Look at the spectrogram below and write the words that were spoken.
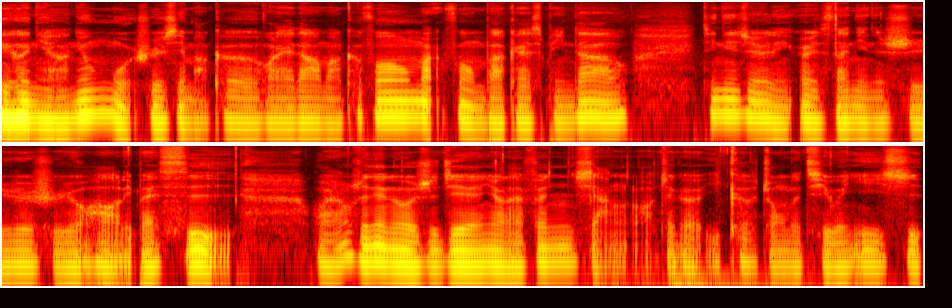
你好，你好，我是谢马克，欢迎来到马克风马风 Podcast 频道。今天是二零二三年的十月十六号，礼拜四晚上十点多的时间，要来分享啊这个一刻钟的奇闻异事。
